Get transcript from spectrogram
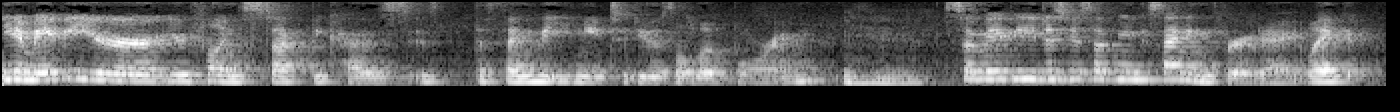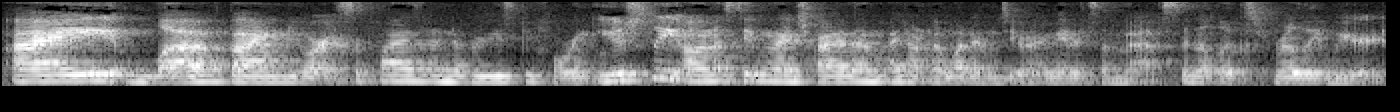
you know, maybe you're you're feeling stuck because the thing that you need to do is a little bit boring. hmm So maybe you just do something exciting for a day. Like I love buying new art supplies that I've never used before, and usually, honestly, when I try them, I don't know what I'm doing, and it's a mess, and it looks really weird.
